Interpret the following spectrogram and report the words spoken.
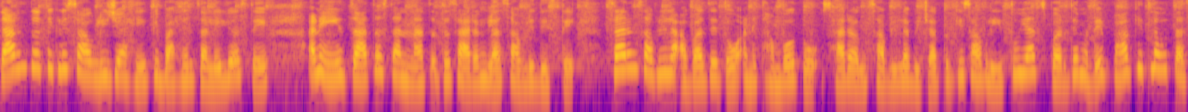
त्यानंतर तिकडे सावली जी आहे ती बाहेर चाललेली असते आणि जात असतानाच आता सारंगला सावली दिसते. सारंग सावलीला आवाज देतो आणि थांबवतो. सारंग सावलीला विचारतो की सावली तू या स्पर्धेमध्ये भाग घेतला होतास?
